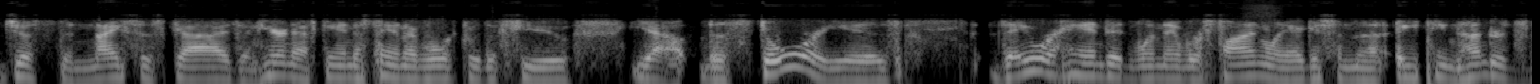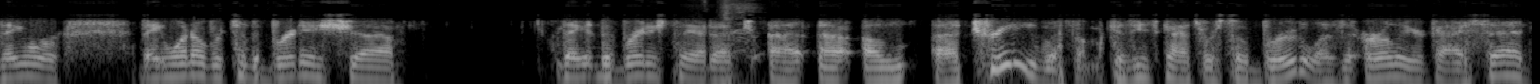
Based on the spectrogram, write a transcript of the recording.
just the nicest guys. And here in Afghanistan, I've worked with a few. Yeah, the story is they were handed when they were finally, I guess, in the 1800s. They were they went over to the British. Uh, they, the British they had a, a, a, a treaty with them because these guys were so brutal, as the earlier guy said.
